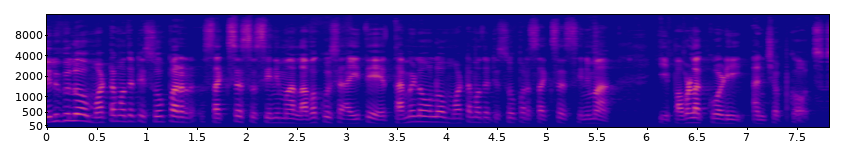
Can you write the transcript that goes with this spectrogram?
తెలుగులో మొట్టమొదటి సూపర్ సక్సెస్ సినిమా లవకుశ అయితే తమిళంలో మొట్టమొదటి సూపర్ సక్సెస్ సినిమా ఈ పవళక్కోడి అని చెప్పుకోవచ్చు.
